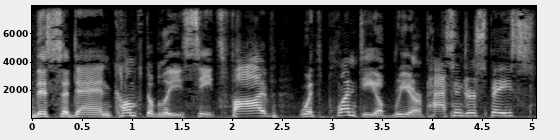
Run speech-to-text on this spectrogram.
This sedan comfortably seats five with plenty of rear passenger space.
